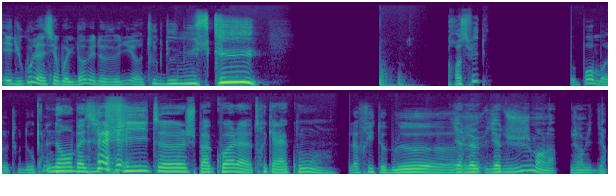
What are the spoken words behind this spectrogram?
et du coup, l'ancien Weldom est devenu un truc de muscu. Crossfit? Pas moi, le truc de con. Non, Basic Fit, euh, je sais pas quoi, le truc à la con. La frite bleue. euh, Il y, a y du jugement là, j'ai envie de dire.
